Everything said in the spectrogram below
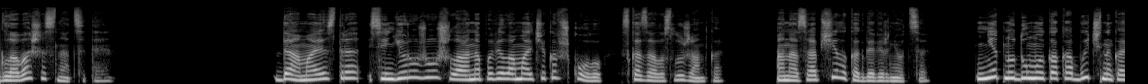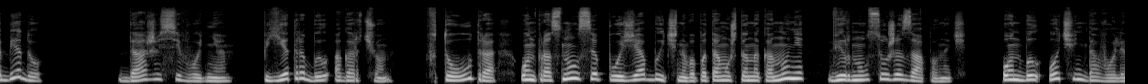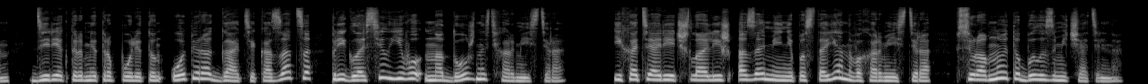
Глава 16 «Да, маэстро, сеньора уже ушла, она повела мальчика в школу», — сказала служанка. «Она сообщила, когда вернется. «Нет, ну, думаю, как обычно, к обеду». Даже сегодня Пьетро был огорчен. В то утро он проснулся позже обычного, потому что накануне вернулся уже за полночь. Он был очень доволен. Директор Метрополитен-опера Гатти Казаца пригласил его на должность хормейстера. И хотя речь шла лишь о замене постоянного хормейстера, все равно это было замечательно.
